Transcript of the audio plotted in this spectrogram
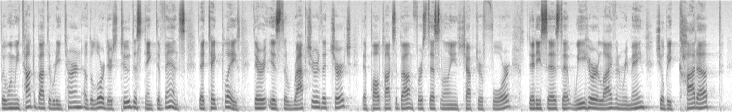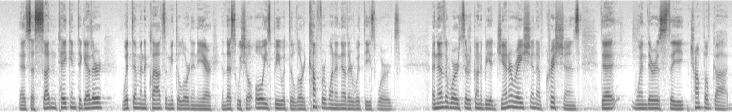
But when we talk about the return of the Lord, there's two distinct events that take place. There is the rapture of the church that Paul talks about in 1 Thessalonians chapter 4, that he says that we who are alive and remain shall be caught up as a sudden taken together with them in the clouds to meet the Lord in the air, and thus we shall always be with the Lord. Comfort one another with these words. In other words, there's going to be a generation of Christians that when there is the trump of God,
